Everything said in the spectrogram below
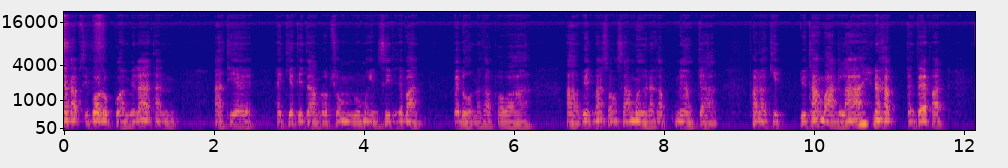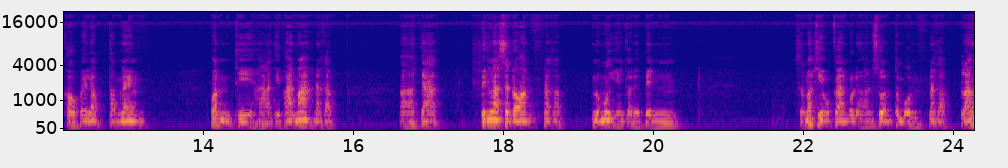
นะครับสิบ่รบกวนเวลาท่านอ่าที่ให้เกียรติติดตามรับชมหนูมาเห็นซีที่บ้าน ไปโดนนะครับ เพราะว่าเวทมาสองสามมือนะครับ เนื่องจากภารกิจอยู่ทางบานร้ายนะครับ ตั้งแต่พัดเขาไปรับตำแหน่งวันที่หาที่ผ่านมานะครับาจากเป็นราษฎรนะครับหนุ่มเมืองเห็นก็ได้เป็นสมาชิกองค์การบริหารส่วนตำบลนะครับ หลัง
